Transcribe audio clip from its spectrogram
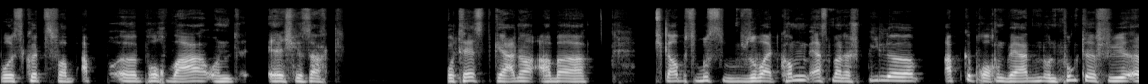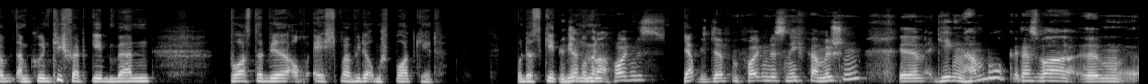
wo es kurz vorm Abbruch war und ehrlich gesagt, Protest gerne, aber ich glaube, es muss so weit kommen, erstmal, dass Spiele abgebrochen werden und Punkte für äh, am grünen Tisch vergeben werden, bevor es dann wieder auch echt mal wieder um Sport geht. Und das geht wir im Moment. Folgendes, ja. Wir dürfen Folgendes nicht vermischen. Ähm, gegen Hamburg, das war ähm,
